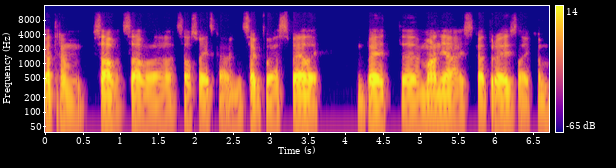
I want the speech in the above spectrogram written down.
katram sava, sava, savs veids, kā viņi sagatavojas spēlē. Bet eh, man, jā, es katru reizi, laikam,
